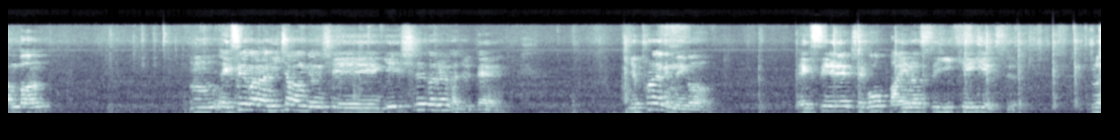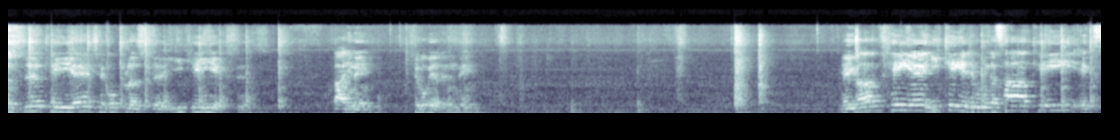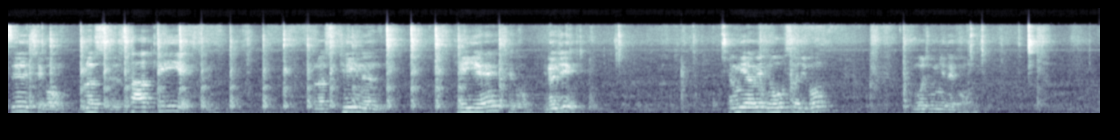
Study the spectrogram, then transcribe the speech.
3번. 음, x에 관한 2차 방정식이 실근을 가질 때 이제 풀어야겠네 이거. X의 제곱 마이너스 2kx 플러스 k의 제곱 플러스 2kx가 아니네. 제곱해야 되는데 여기가 k의 2k의 제곱이니까 4kx 제곱 플러스 4kx 플러스 k는 k의 제곱. 이러지? 정리하면 이거 없어지고 이거 정리되고.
